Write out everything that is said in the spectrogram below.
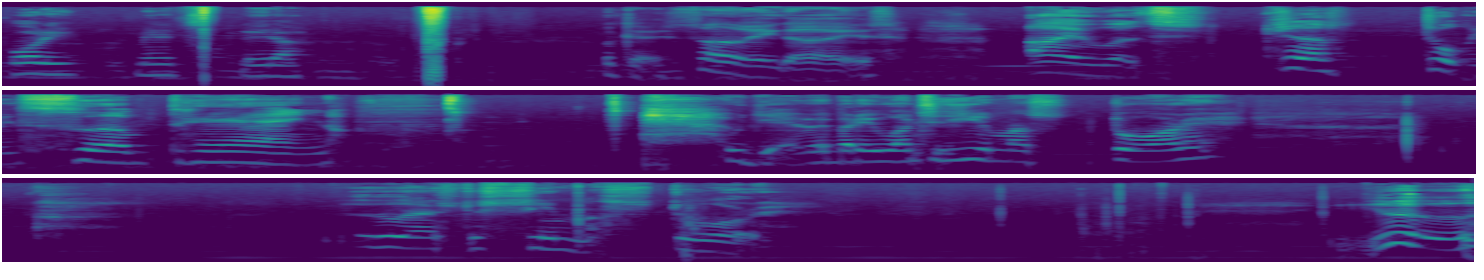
Forty minutes later. Okay, sorry guys. I was just doing something. Would everybody want to hear my story? Let's just see my story. You,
